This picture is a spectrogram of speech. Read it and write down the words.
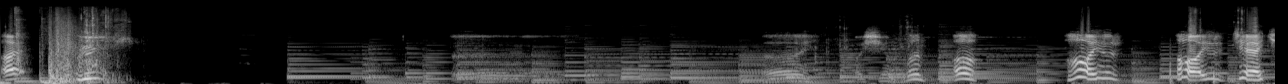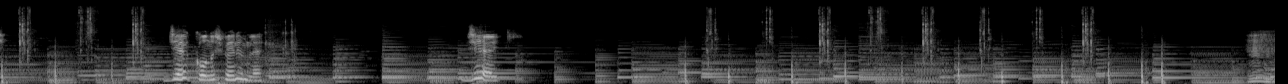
Ay. Ay başım lan. Ah. Hayır. Hayır Jack. Jack konuş benimle. Jack. Hmm.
